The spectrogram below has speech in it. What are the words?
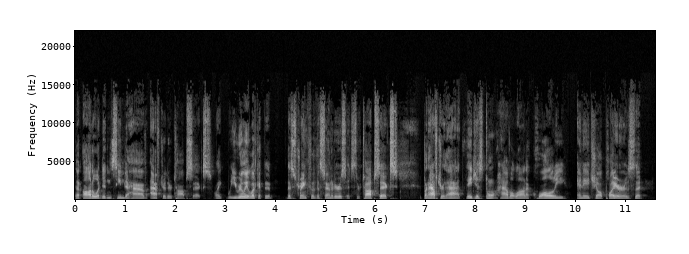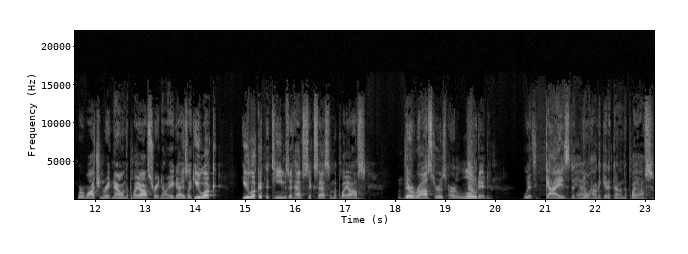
that Ottawa didn't seem to have after their top six. Like you really look at the the strength of the Senators, it's their top six, but after that, they just don't have a lot of quality NHL players that we're watching right now in the playoffs right now. Hey guys, like you look you look at the teams that have success in the playoffs, their rosters are loaded with guys that Yeah. know how to get it done in the playoffs.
